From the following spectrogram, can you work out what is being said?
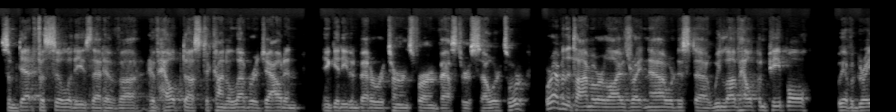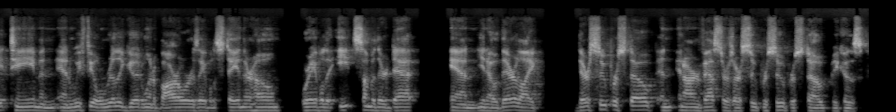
some debt facilities that have uh, have helped us to kind of leverage out and, and get even better returns for our investors. So we're, so we're we're having the time of our lives right now. We're just uh, we love helping people. We have a great team, and and we feel really good when a borrower is able to stay in their home. We're able to eat some of their debt, and you know they're like they're super stoked, and, and our investors are super super stoked because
